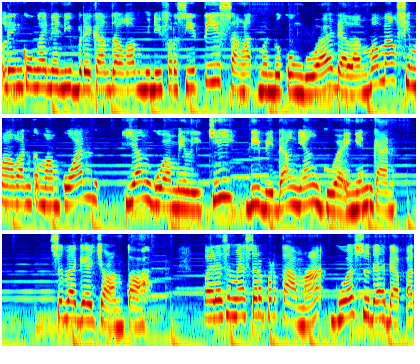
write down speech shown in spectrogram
lingkungan yang diberikan Telkom University sangat mendukung gue dalam memaksimalkan kemampuan yang gue miliki di bidang yang gue inginkan. Sebagai contoh, pada semester pertama, gue sudah dapat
